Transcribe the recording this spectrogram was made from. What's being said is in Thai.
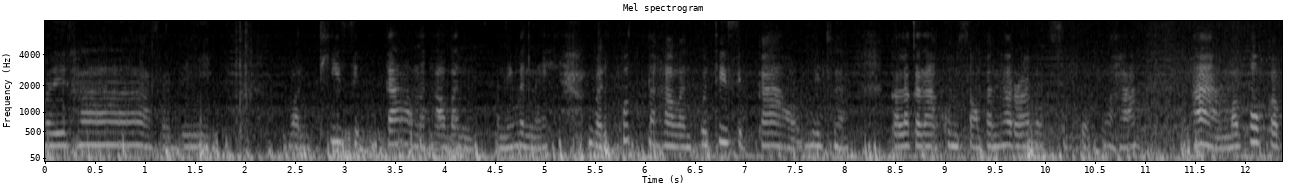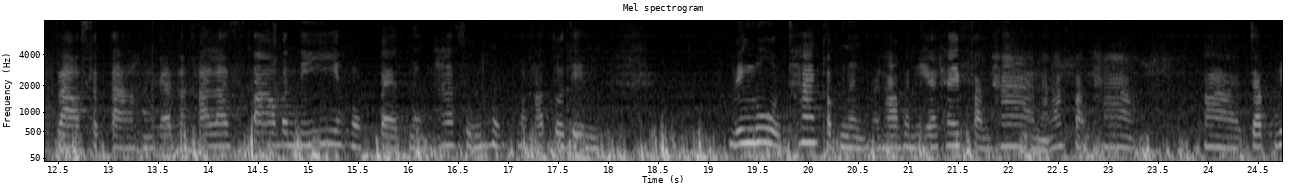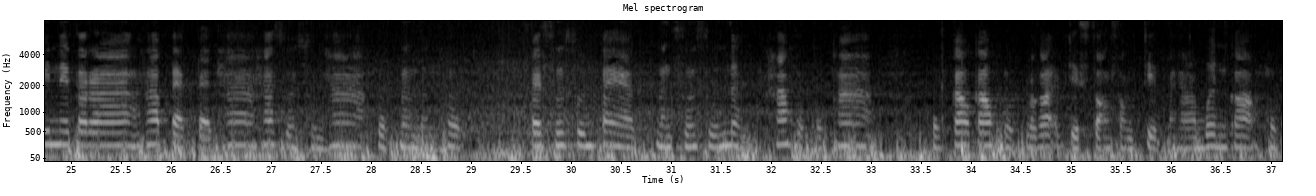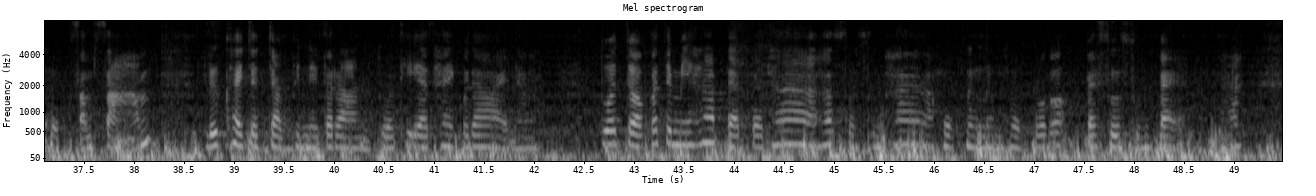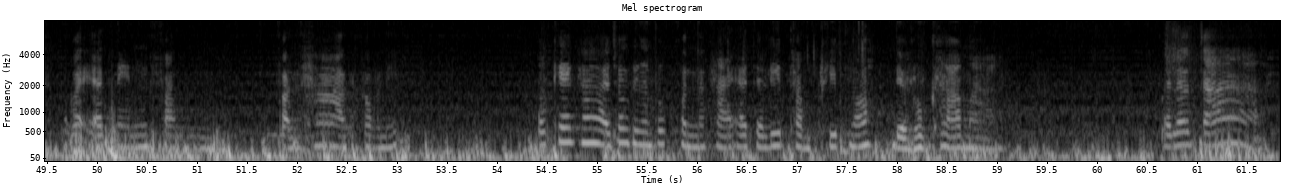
วัสดีค่ะ สวัสดี วันที่19นะคะ วันวันนี้วันไหนวันพุธนะคะ วันพุธที่19มิถุนายนกรกฎาคม2566นะคะ อ่า มาพบกับราวสตาร์ของแกนะคะราวสตาร์วันนี้681506นะคะ ตัวเด่นวิ่งลูด5กับ1นะคะ วันนี้แอดให้ฟัน5นะฟัน5อ่าจับวินในตาราง 5885 5005 6116 8008 1001 5665 6996 แล้วก็ 7227 นะคะ เบิ้ลก็ 6633 หรือใครจะจับวินในตารางตัวที่แอดให้ก็ได้นะ ตัวจอกก็จะมี 5885 5005 6116 แล้วก็ 8008 นะแล้วก็แอดเน้นฟันฟัน5นะคะวันนี้ โอเคค่ะ โชคดีกันทุกคนนะคะ แอดจะรีบทำคลิปเนาะเดี๋ยวลูกค้ามา ไปแล้วจ้า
